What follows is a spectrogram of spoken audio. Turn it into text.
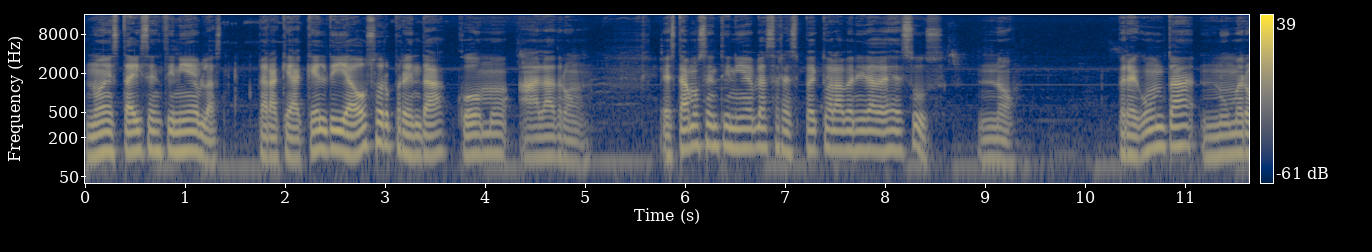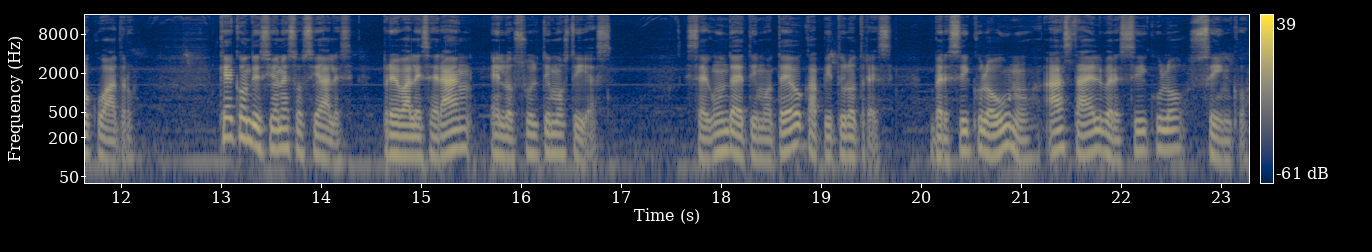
no estáis en tinieblas, para que aquel día os sorprenda como a ladrón. ¿Estamos en tinieblas respecto a la venida de Jesús? No. Pregunta número 4. ¿Qué condiciones sociales prevalecerán en los últimos días? Segunda de Timoteo capítulo 3, versículo 1 hasta el versículo 5.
